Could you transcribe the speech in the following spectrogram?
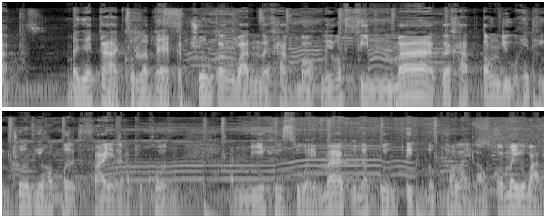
ครับ บรรยากาศคนละแบบกับช่วงกลางวันนะครับ บอกเลยว่าฟินมากนะครับ ต้องอยู่ให้ถึงช่วงที่เขาเปิดไฟนะครับ ทุกคน อันนี้คือสวยมากอุณหภูมิติดลบเท่าไหร่เราก็ไม่หวั่น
